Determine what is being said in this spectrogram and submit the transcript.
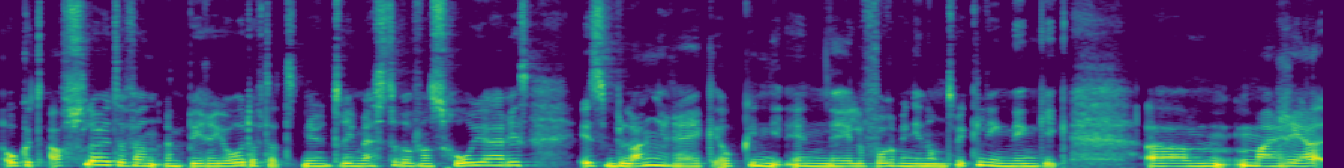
ook het afsluiten van een periode, of dat het nu een trimester of een schooljaar is, is belangrijk. Ook in, in de hele vorming en ontwikkeling, denk ik. Um, maar ja,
